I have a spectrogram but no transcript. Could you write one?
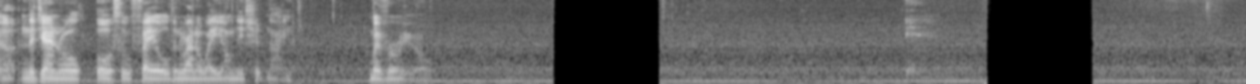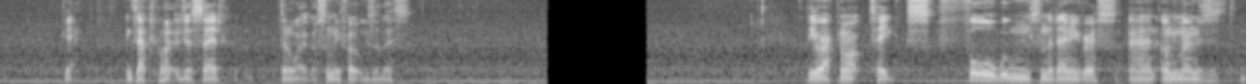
Uh, and the general also failed and ran away on the ship 9 with a reroll. Yeah, exactly what I just said. Don't know why I got so many photos of this. The Arachnarok takes four wounds from the Demigryphs and only manages to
